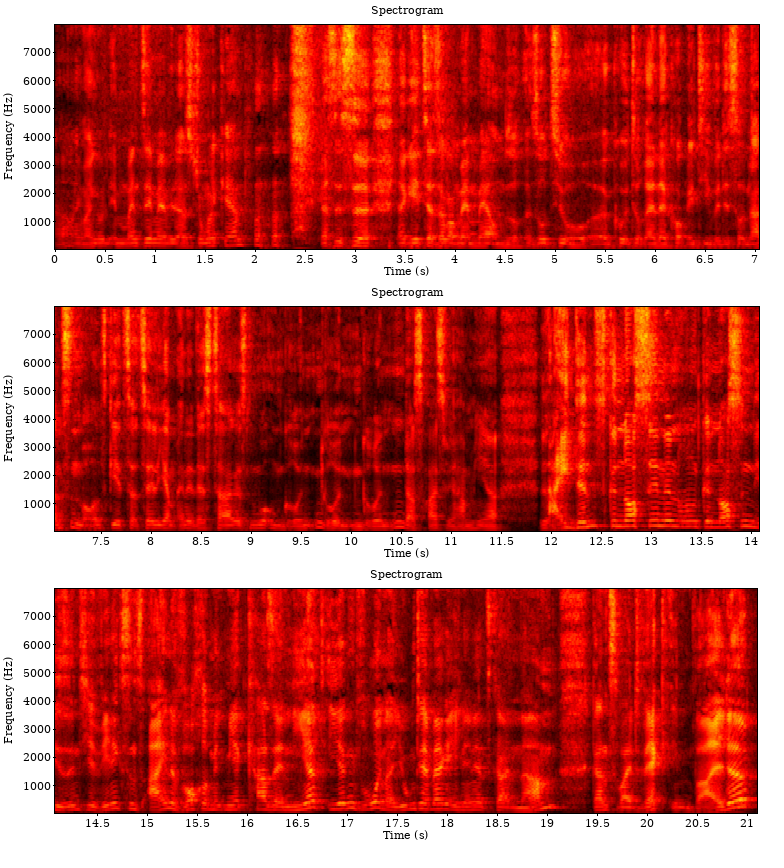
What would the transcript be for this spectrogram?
Ja? Ich meine, im Moment sehen wir wieder das Dschungelcamp. Das ist, äh, da geht es ja sogar mehr, mehr um so, soziokulturelle kognitive Dissonanzen. Bei uns geht es tatsächlich am Ende des Tages nur um Gründen, Gründen, Gründen. Das heißt, wir haben hier Leidensgenossinnen und Genossen, die sind hier wenigstens eine Woche mit mir kaserniert irgendwo in einer Jugendherberge. Ich nenne jetzt keinen Namen, ganz weit weg im Wald Walde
